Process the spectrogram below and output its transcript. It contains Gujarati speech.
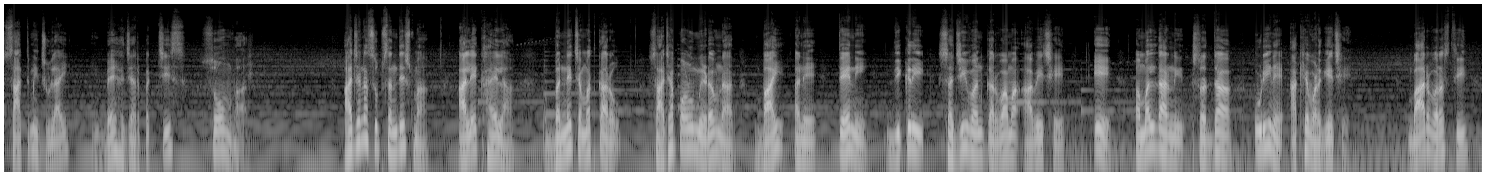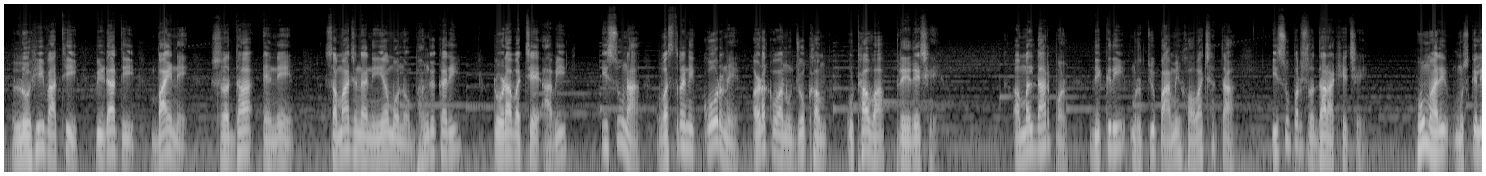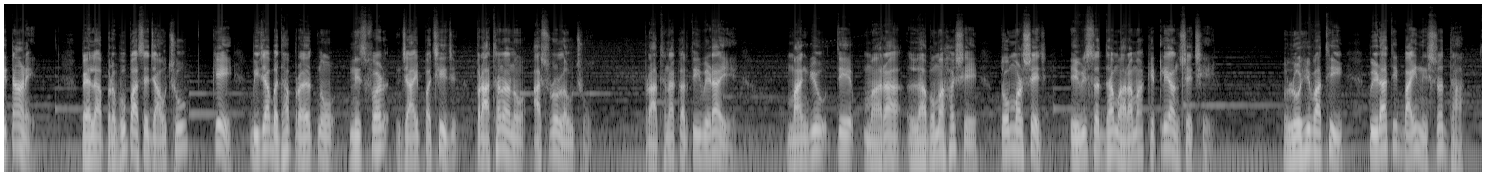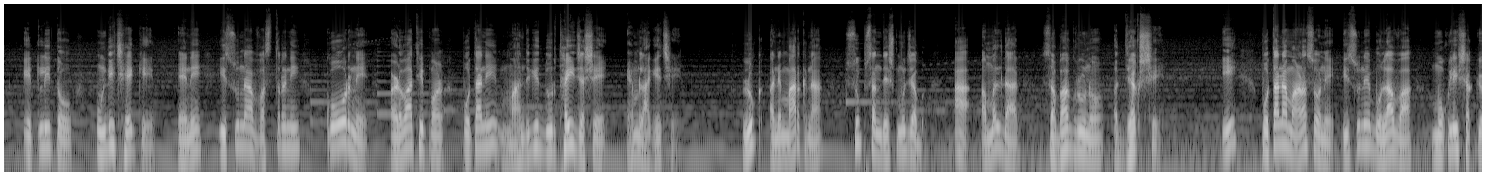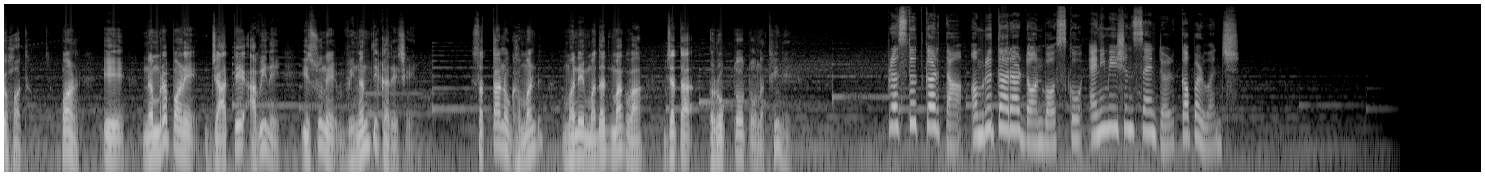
સાતમી જુલાઈ, બે હજાર પચીસ, સોમવાર. આજના શુભ સંદેશમાં આલેખાયેલા બંને ચમત્કારો સાજાપણું મેળવનાર બાઈ અને તેની દીકરી સજીવન કરવામાં આવે છે એ અમલદારની શ્રદ્ધા ઉડીને આંખે વળગે છે. બાર વર્ષથી લોહીવાથી પીડાતી બાઈને શ્રદ્ધા એને સમાજના નિયમોનો ભંગ કરી ટોળા વચ્ચે આવી ઈસુના વસ્ત્રની કોરને અડકવાનું જોખમ ઉઠાવવા પ્રેરે છે. અમલદાર પણ દીકરી મૃત્યુ પામી હોવા છતાં ઈસુ પર શ્રદ્ધા રાખે છે. હું મારી મુશ્કેલી ટાણે. પહેલાં પ્રભુ પાસે જાઉં છું કે બીજા બધા પ્રયત્નો નિષ્ફળ જાય પછી જ પ્રાર્થનાનો આશરો લઉં છું. પ્રાર્થના કરતી વેળાએ માંગ્યું તે મારા લાભમાં હશે તો મળશે જ, એવી શ્રદ્ધા મારામાં કેટલી અંશે છે. લોહીવાથી પીડાતી બાઈની શ્રદ્ધા એટલી તો ઊંડી છે કે એને ઈસુના વસ્ત્રની કોરને અડવાથી પણ પોતાની માંદગી દૂર થઈ જશે એમ લાગે છે. લુક અને માર્કના શુભ સંદેશ મુજબ આ અમલદાર સભાગૃહનો અધ્યક્ષ છે. એ પોતાના માણસોને ઈસુને બોલાવવા મોકલી શક્યો હોત. પણ એ નમ્રપણે જાતે આવીને ઈસુને વિનંતી કરે છે. સત્તાનો ઘમંડ મને મદદ માગવા જતા રોકતો તો નથી ને. પ્રસ્તુત કરતા Amritdhara Don Bosco animation centre, Kapadvanj.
